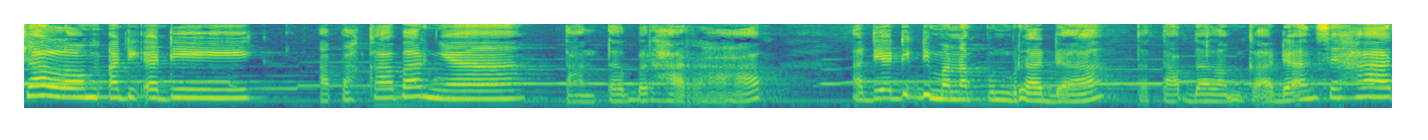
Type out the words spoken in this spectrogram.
Shalom adik-adik, apa kabarnya? Tante berharap adik-adik di mana pun berada tetap dalam keadaan sehat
